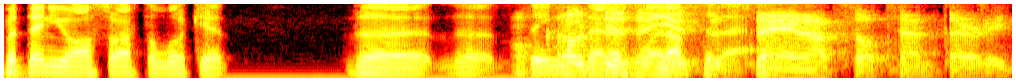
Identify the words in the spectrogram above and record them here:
but then you also have to look at the the Well, things coach have isn't up used to to staying up till ten thirty.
